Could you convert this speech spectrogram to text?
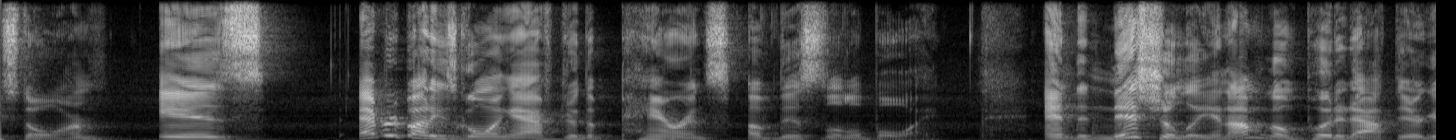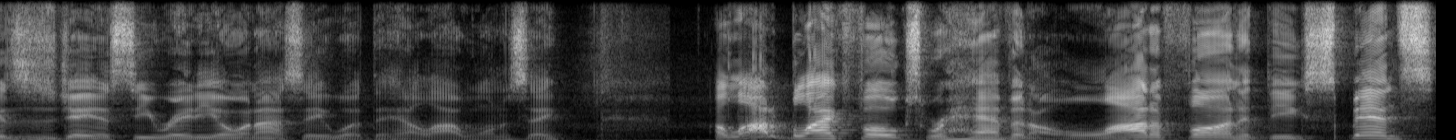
storm is everybody's going after the parents of this little boy. And initially, and I'm going to put it out there because this is JSC radio and I say what the hell I want to say a lot of black folks were having a lot of fun at the expense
